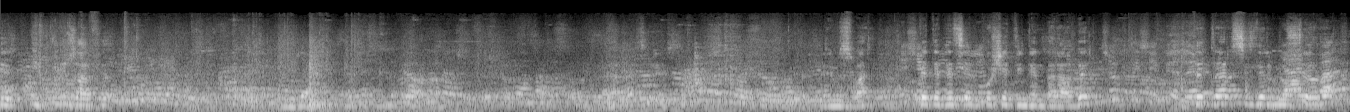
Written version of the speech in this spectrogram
bir ilk zarfı Elimiz var. PTT poşetinden beraber Çok teşekkür ederim. tekrar sizleri olarak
